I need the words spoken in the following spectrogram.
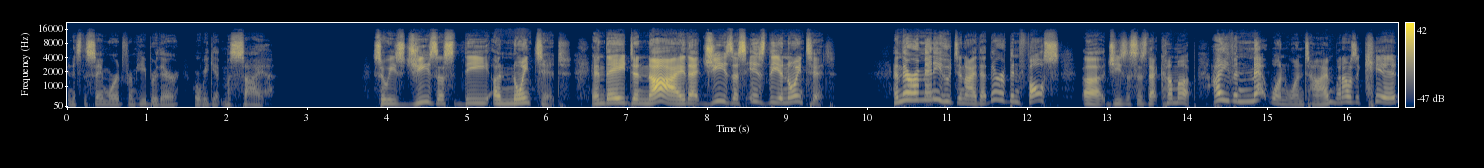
And it's the same word from Hebrew there where we get Messiah. So he's Jesus the anointed. And they deny that Jesus is the anointed. And there are many who deny that. There have been false uh, Jesuses that come up. I even met one one time when I was a kid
